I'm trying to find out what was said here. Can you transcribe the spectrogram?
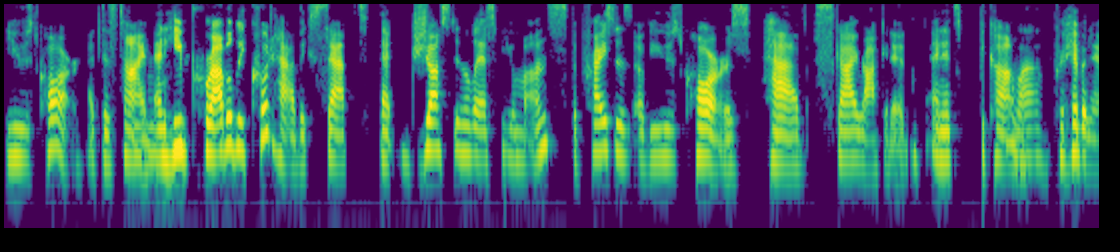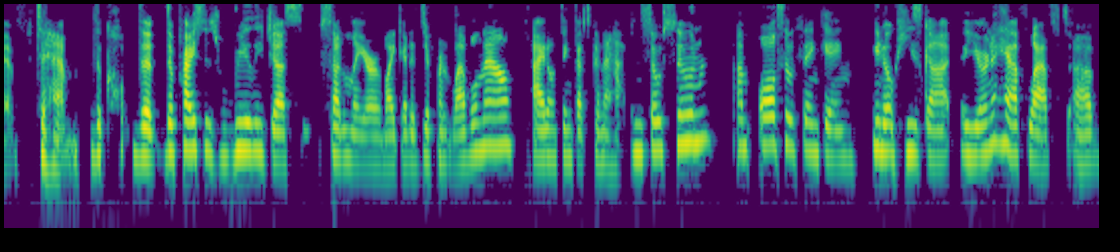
used car at this time. Mm-hmm. And he probably could have, except that just in the last few months, the prices of used cars have skyrocketed and it's become oh, wow. prohibitive to him. The, the, the prices really just suddenly are like at a different level now. I don't think that's going to happen so soon. I'm also thinking, you know, he's got a year and a half left of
